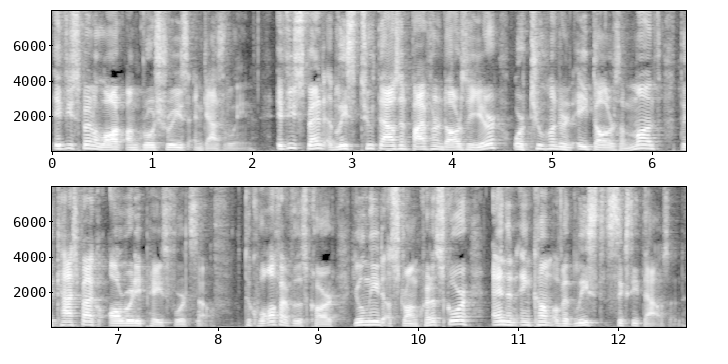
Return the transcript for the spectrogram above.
if you spend a lot on groceries and gasoline. If you spend at least $2,500 a year or $208 a month, the cashback already pays for itself. To qualify for this card, you'll need a strong credit score and an income of at least 60,000.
